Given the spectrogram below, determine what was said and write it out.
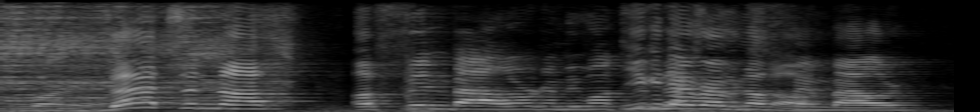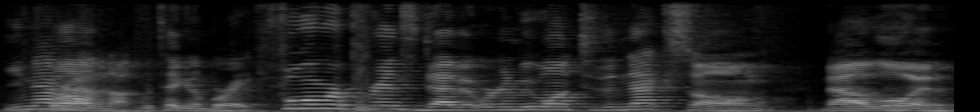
I'm running it. That's enough of Finn Balor. We're gonna move on to You can never have enough song. Finn Balor. You never have enough. We're taking a break. Former Prince Devitt. We're gonna move on to the next song. Now, Lloyd,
